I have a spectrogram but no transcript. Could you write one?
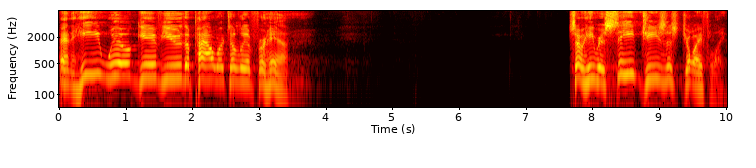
and He will give you the power to live for Him. So he received Jesus joyfully.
